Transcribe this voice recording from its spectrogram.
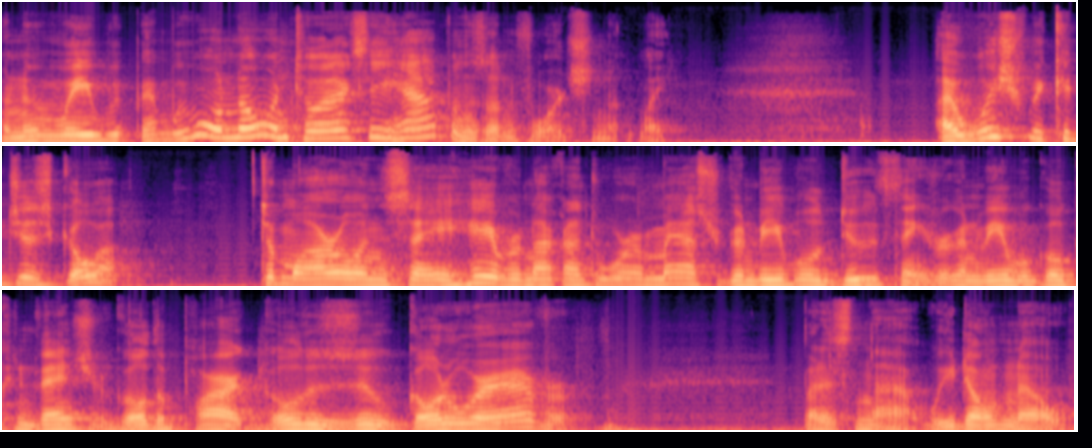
And we, we won't know until it actually happens, unfortunately. I wish we could just go up tomorrow and say, hey, we're not going to have to wear a mask. We're going to be able to do things. We're going to be able to go convention, go to the park, go to the zoo, go to wherever. But it's not. We don't know.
